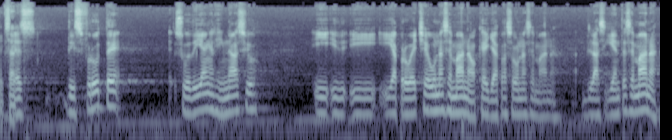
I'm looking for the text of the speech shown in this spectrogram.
Exacto. Es disfrute su día en el gimnasio y, aproveche una semana, ok, ya pasó una semana, la siguiente semana.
